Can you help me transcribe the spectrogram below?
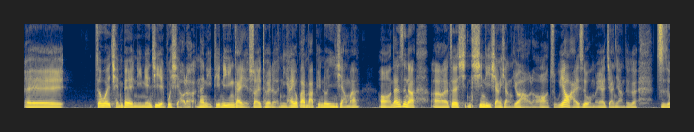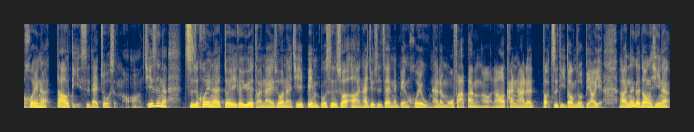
呃。这位前辈，你年纪也不小了，那你听力应该也衰退了，你还有办法评论音响吗？哦，但是呢，呃，这心心里想想就好了哦。主要还是我们要讲讲这个指挥呢，到底是在做什么哦？其实呢，指挥呢，对一个乐团来说呢，其实并不是说啊，他就是在那边挥舞他的魔法棒哦，然后看他的动肢体动作表演啊，那个东西呢。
